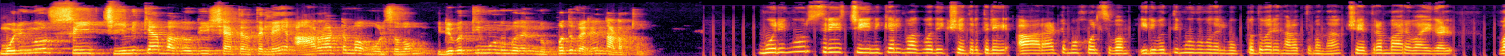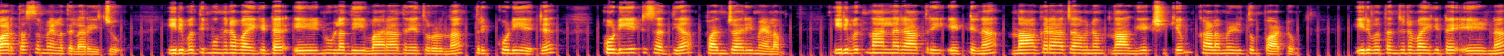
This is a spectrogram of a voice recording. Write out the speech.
മുരിങ്ങൂർ ശ്രീ ചീനിക്ക ഭഗവതി ക്ഷേത്രത്തിലെ ആറാട്ട് മഹോത്സവം ഇരുപത്തിമൂന്ന് മുതൽ മുപ്പത് വരെ നടത്തും. മുരിങ്ങൂർ ശ്രീ ചീനിക്കൽ ഭഗവതി ക്ഷേത്രത്തിലെ ആറാട്ട് മഹോത്സവം ഇരുപത്തിമൂന്ന് മുതൽ മുപ്പത് വരെ നടത്തുമെന്ന് ക്ഷേത്രം ഭാരവാഹികൾ വാർത്താസമ്മേളനത്തിൽ അറിയിച്ചു. ഇരുപത്തിമൂന്നിന് വൈകിട്ട് ഏഴിനുള്ള ദീപാരാധനയെ തുടർന്ന് തൃക്കൊടിയേറ്റ് കൊടിയേറ്റ് സദ്യ പഞ്ചാരിമേളം ഇരുപത്തിനാലിന് രാത്രി എട്ടിന് നാഗരാജാവിനും നാഗയക്ഷിക്കും കളമെഴുത്തും പാട്ടും. ഇരുപത്തഞ്ചിന് വൈകിട്ട് ഏഴിന്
